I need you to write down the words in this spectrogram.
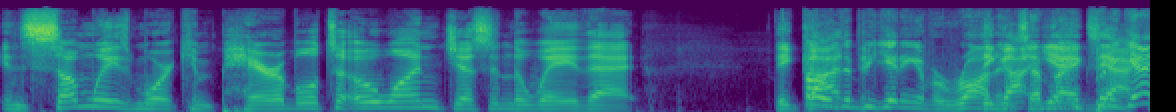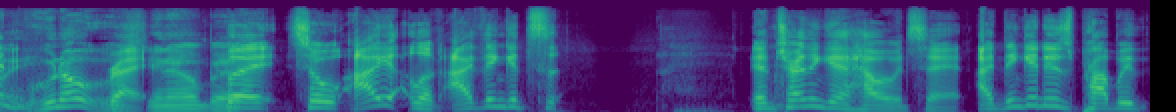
in some ways, more comparable to 01, just in the way that they oh, got oh, the beginning of a run. They got, yeah, exactly. But again, who knows? Right. You know, but, so I look. I think it's. I'm trying to think of how I would say it. I think it is probably,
